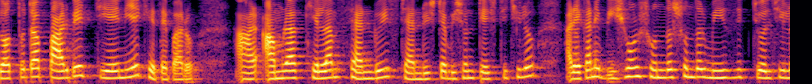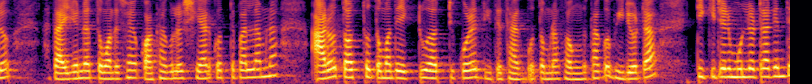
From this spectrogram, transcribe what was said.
যতটা পারবে চেয়ে নিয়ে খেতে পারো। আর আমরা খেলাম স্যান্ডউইচ, স্যান্ডউইচটা ভীষণ টেস্টি ছিল। আর এখানে ভীষণ সুন্দর সুন্দর মিউজিক চলছিল। তাই জন্য তোমাদের সঙ্গে কথাগুলো শেয়ার করতে পারলাম না। আরও তথ্য তোমাদের একটু একটু করে দিতে থাকব। তোমরা সঙ্গে থাকো, ভিডিওটা। টিকিটের মূল্যটা কিন্তু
